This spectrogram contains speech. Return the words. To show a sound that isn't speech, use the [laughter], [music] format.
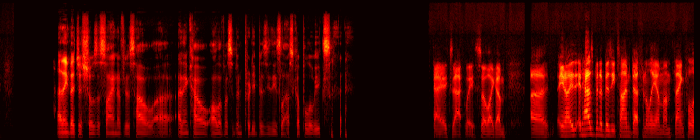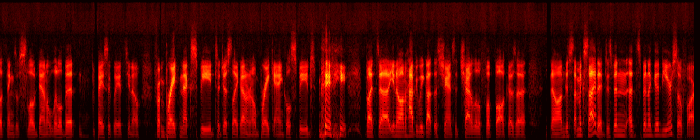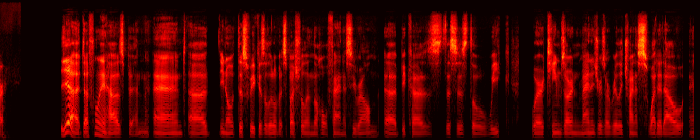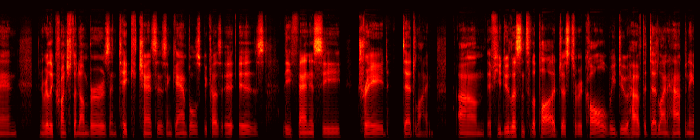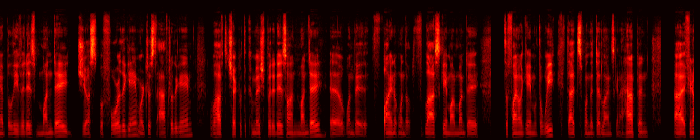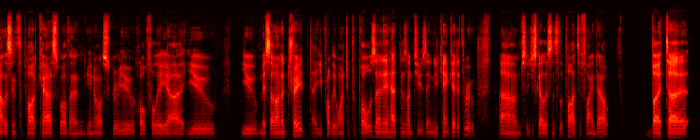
I think that just shows a sign of just how uh, I think how all of us have been pretty busy these last couple of weeks. [laughs] yeah, exactly. So like I'm uh, you know, it, it, has been a busy time. Definitely, I'm I'm thankful that things have slowed down a little bit. Basically, it's you know from breakneck speed to just like I don't know break ankle speed [laughs] maybe. But uh, you know, I'm happy we got this chance to chat a little football because uh, you know, I'm just I'm excited. It's been it's been a good year so far. Yeah, it definitely has been. And, uh, you know, this week is a little bit special in the whole fantasy realm uh, because this is the week where teams are and managers are really trying to sweat it out and and really crunch the numbers and take chances and gambles because it is the fantasy trade deadline. Um, if you do listen to the pod, just to recall, we do have the deadline happening. I believe it is Monday, just before the game or just after the game. We'll have to check with the commission, but it is on Monday. Uh, when the final, when the last game on Monday, the final game of the week. That's when the deadline is going to happen. Uh, if you're not listening to the podcast, well then you know screw you. Hopefully, uh, you you miss out on a trade that you probably want to propose and it happens on Tuesday and you can't get it through. Um, so you just got to listen to the pod to find out. But uh,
